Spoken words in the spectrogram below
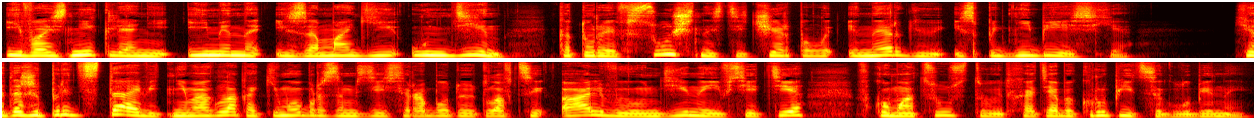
И возникли они именно из-за магии Ундин, которая в сущности черпала энергию из Поднебесья. Я даже представить не могла, каким образом здесь работают ловцы Альвы, Ундины и все те, в ком отсутствуют хотя бы крупицы глубины.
